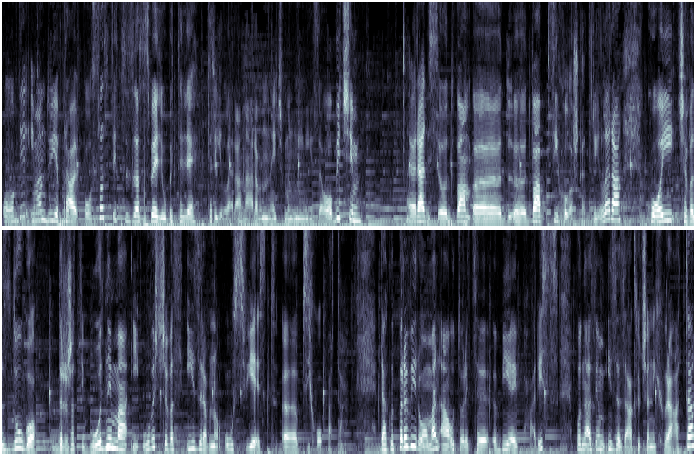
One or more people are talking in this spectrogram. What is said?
Ovdje imam dvije prave poslastice za sve ljubitelje trilera, naravno nećemo ni zaobići. Radi se o dva, e, dva psihološka trilera koji će vas dugo držati budnima i uvešće vas izravno u svijest e, psihopata. Dakle, prvi roman autorice B.A. Paris pod nazivom Iza zaključanih vrata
